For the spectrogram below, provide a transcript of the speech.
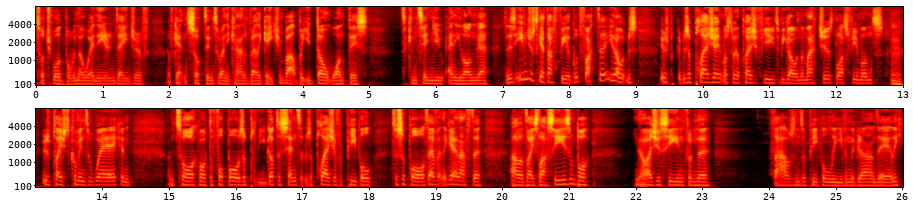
touch wood, but we're nowhere near in danger of, of getting sucked into any kind of relegation battle. But you don't want this to continue any longer. There's even just to get that feel good factor. You know, it was it was it was a pleasure. It must have been a pleasure for you to be going the matches the last few months. Mm. It was a pleasure to come into work and and talk about the football. Was a, you got the sense it was a pleasure for people to support Everton again after Allardyce last season. But you know, as you're seeing from the thousands of people leaving the ground early,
